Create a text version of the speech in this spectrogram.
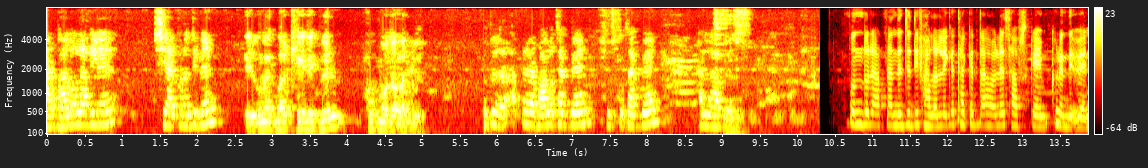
আর ভালো লাগলে শেয়ার করে দিবেন। এরকম একবার খেয়ে দেখবেন খুব মজা লাগবে। আপনারা ভালো থাকবেন সুস্থ থাকবেন। আল্লাহ হাফেজ। বন্ধুরা আপনাদের যদি ভালো লেগে থাকে তাহলে সাবস্ক্রাইব করে দিবেন।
